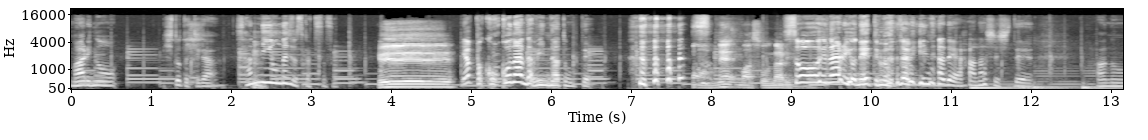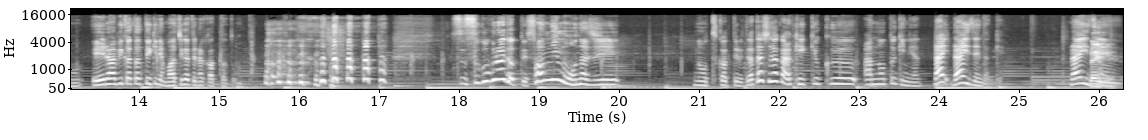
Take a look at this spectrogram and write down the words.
周りの人たちが3人同じの使ってたさ、へえやっぱここなんだみんなと思って。まあねまあそうなるよね。そうなるよねってまたみんなで話してあの選び方的には間違ってなかったと思った。すすごくない？だって3人も同じのを使ってるって。私だから結局あの時にはライライゼンだっけ？ライライゼゼン。ン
